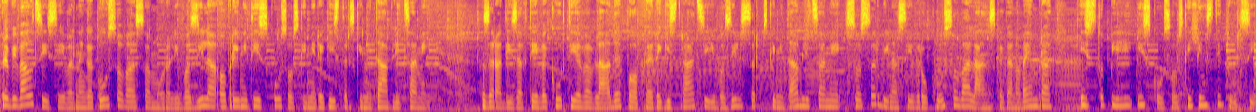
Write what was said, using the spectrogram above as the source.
Prebivalci severnega Kosova so morali vozila opremiti s kosovskimi registerskimi tablicami. Zaradi zahteve Kurtijeve vlade po preregistraciji vozil s srpskimi tablicami so Srbi na severu Kosova lanskega novembra izstopili iz kosovskih institucij.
